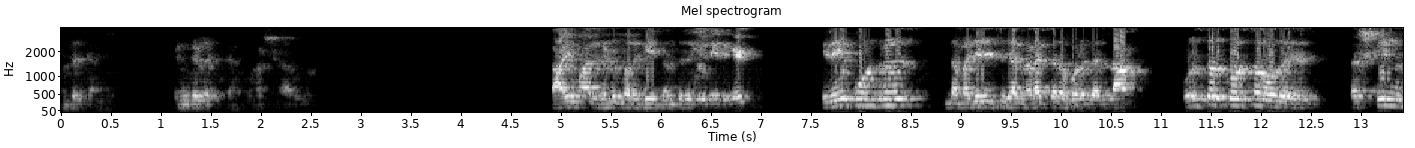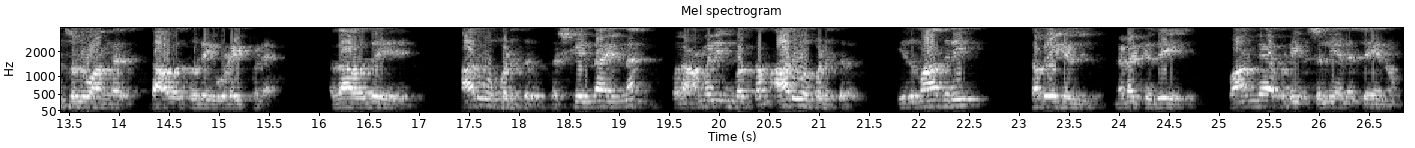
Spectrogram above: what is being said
வந்திருக்காங்க. பெண்கள் இருக்காங்க மாஷா தாய்மார்களும் வருகை தந்திருக்கிறீர்கள். இதே போன்று இந்த மஜலிசுகள் நடக்கிற பொழுதெல்லாம் ஒருத்தருக்கு ஒருத்தர் ஒரு தஷ்கின்னு சொல்லுவாங்க தாவத்துடைய உழைப்புல அதாவது ஆர்வப்படுத்துறது. தஷ்கின்னா என்ன? ஒரு அமலின் பக்கம் ஆர்வப்படுத்துறது. இது மாதிரி சபைகள் நடக்குது. வாங்க அப்படின்னு சொல்லி என்ன செய்யணும்?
